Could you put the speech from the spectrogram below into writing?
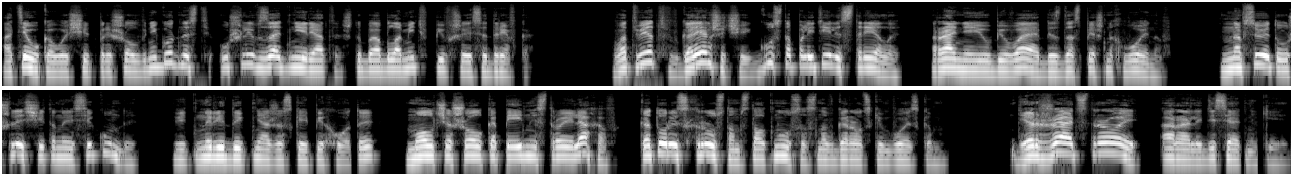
а те, у кого щит пришел в негодность, ушли в задний ряд, чтобы обломить впившееся древко. В ответ в Галеншичей густо полетели стрелы, ранее убивая бездоспешных воинов. На все это ушли считанные секунды, ведь на ряды княжеской пехоты молча шел копейный строй ляхов, который с хрустом столкнулся с новгородским войском. «Держать строй!» — орали десятники.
